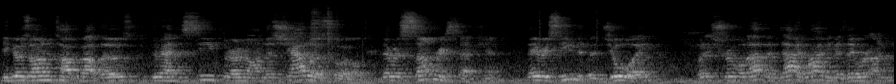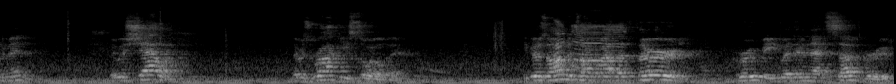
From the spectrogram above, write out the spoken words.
He goes on to talk about those who had the seed thrown on the shallow soil. There was some reception. They received it with joy, but it shriveled up and died. Why? Because they were uncommitted. It was shallow. There was rocky soil there. He goes on to talk about the third grouping within that subgroup,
